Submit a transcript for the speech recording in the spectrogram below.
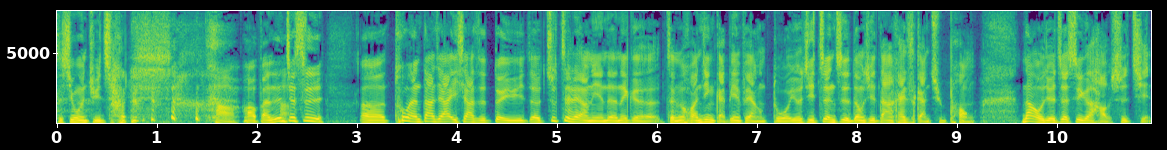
新闻局长。好好，反正就是呃，突然大家一下子对于这就这两年的那个整个环境改变非常多，尤其政治的东西，大家开始敢去碰。那我觉得这是一个好事情。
